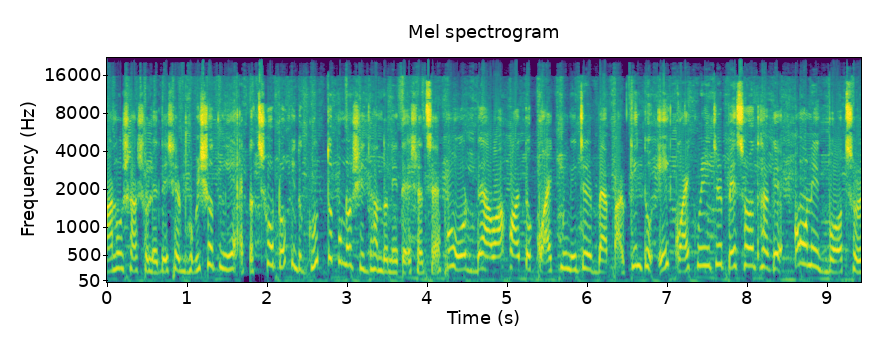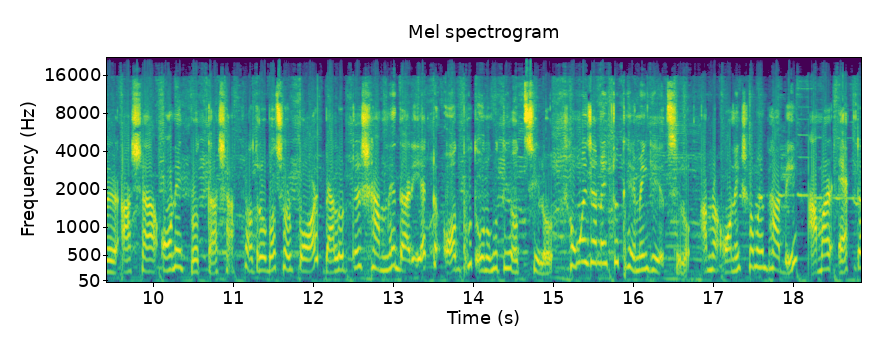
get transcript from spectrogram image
মানুষ আসলে দেশের ভবিষ্যৎ নিয়ে একটা ছোট কিন্তু গুরুত্বপূর্ণ সিদ্ধান্ত নিতে এসেছে। ভোট দেওয়া হয়তো কয়েক মিনিটের ব্যাপার, কিন্তু এই কয়েক মিনিটের পেছনে থাকে অনেক বছরের আশা, অনেক প্রত্যাশা। সতেরো বছর পর ব্যালটের সামনে দাঁড়িয়ে একটা অদ্ভুত অনুভূতি হচ্ছিল। সময় যেন একটু থেমে গিয়েছিল। আমরা অনেক সময় ভাবি, আমার একটা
